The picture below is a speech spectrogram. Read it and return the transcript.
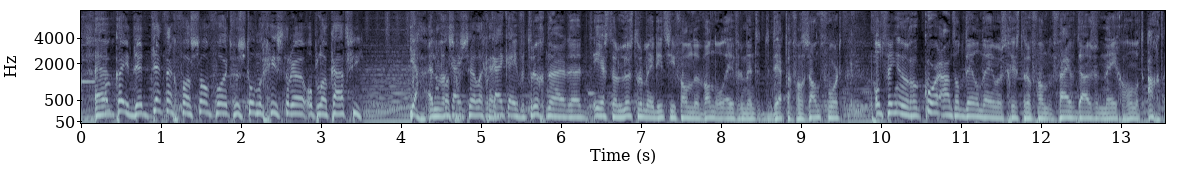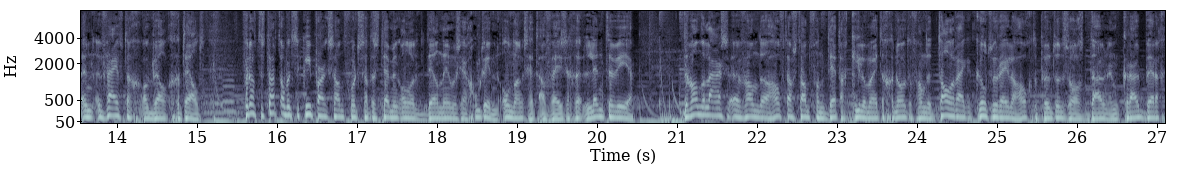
Oké, de 30 van Zandvoort, we stonden gisteren op locatie. Ja, en we, Was kijken- gezellig, we kijken even terug naar de eerste Lustrum-editie van de wandelevenement de 30 van Zandvoort. Ontving een record aantal deelnemers gisteren van 5.958 wel geteld. Vanaf de start op het circuitpark Zandvoort zat de stemming onder de deelnemers er goed in, ondanks het afwezige lenteweer. De wandelaars eh, van de hoofdafstand van 30 kilometer genoten van de talrijke culturele hoogtepunten zoals Duin en Kruidberg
